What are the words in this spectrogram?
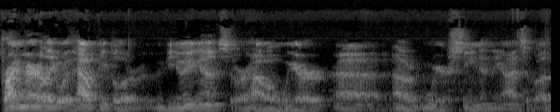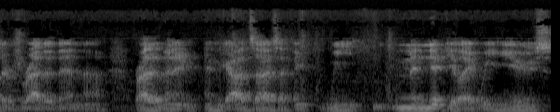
primarily with how people are viewing us or how we are uh, how we are seen in the eyes of others rather than uh, rather than in, in God's eyes. I think we manipulate, we use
